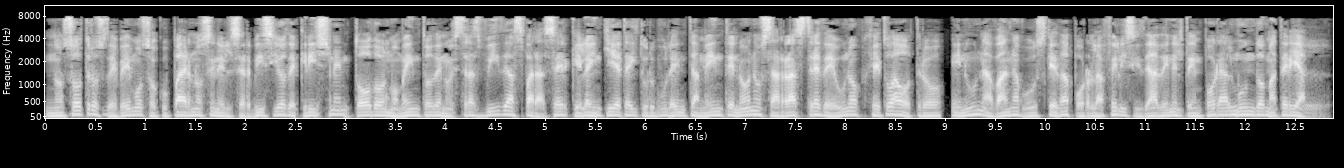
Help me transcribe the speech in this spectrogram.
Nosotros debemos ocuparnos en el servicio de Krishna en todo momento de nuestras vidas para hacer que la inquieta y turbulenta mente no nos arrastre de un objeto a otro, en una vana búsqueda por la felicidad en el temporal mundo material.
